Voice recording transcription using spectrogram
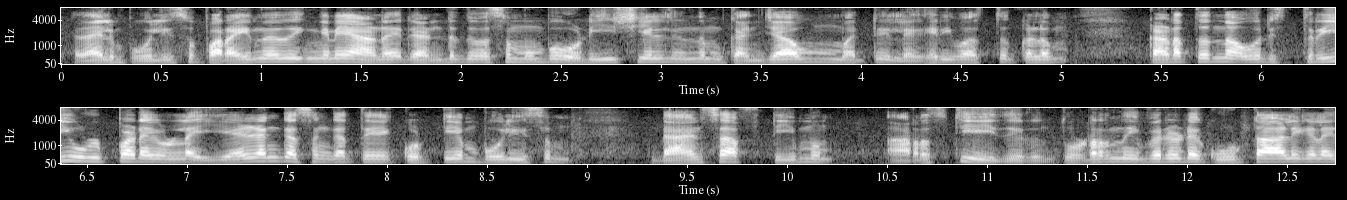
ഏതായാലും പോലീസ് പറയുന്നത് ഇങ്ങനെയാണ്. രണ്ട് ദിവസം മുമ്പ് ഒഡീഷയിൽ നിന്നും കഞ്ചാവും മറ്റ് ലഹരി വസ്തുക്കളും കടത്തുന്ന ഒരു സ്ത്രീ ഉൾപ്പെടെയുള്ള ഏഴംഗ സംഘത്തെ കൊട്ടിയം പോലീസും ഡാൻസ് ഓഫ് ടീമും അറസ്റ്റ് ചെയ്തിരുന്നു. തുടർന്ന് ഇവരുടെ കൂട്ടാളികളെ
